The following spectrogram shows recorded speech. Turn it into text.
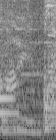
climbs.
